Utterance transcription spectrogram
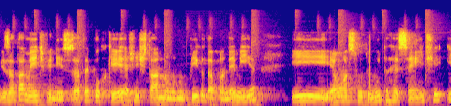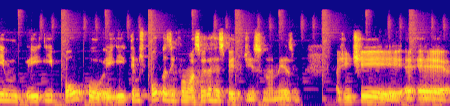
Exatamente, Vinícius. Até porque a gente está no, no, pico da pandemia e é um assunto muito recente e, e, e pouco e, e, temos poucas informações a respeito disso, não é mesmo? A gente, é, é,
